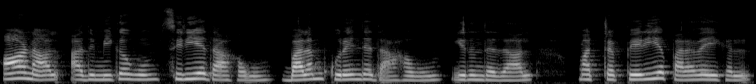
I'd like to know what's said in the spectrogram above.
ஆனால் அது மிகவும் சிறியதாகவும் பலம் குறைந்ததாகவும் இருந்ததால் மற்ற பெரிய பறவைகள்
